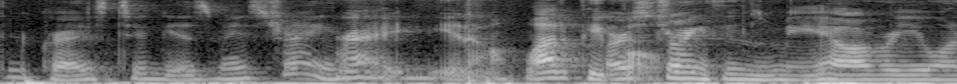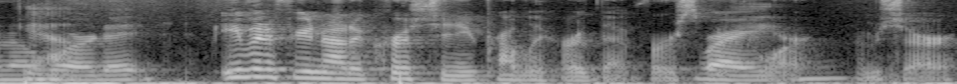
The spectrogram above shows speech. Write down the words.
Through Christ who gives me strength. right? You know, a lot of people. Or strengthens me, however you want to Yeah. word it. Even if you're not a Christian, you probably heard that verse Right. before. I'm sure.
